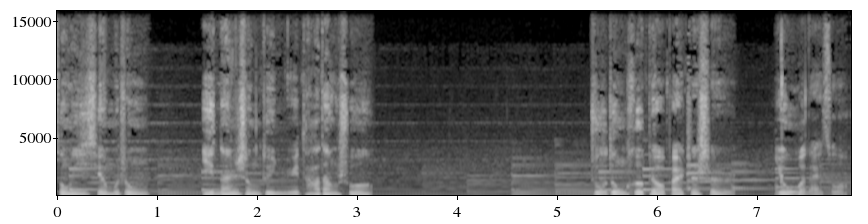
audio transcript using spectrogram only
综艺节目中。一男生对女搭档说：“主动和表白这事儿由我来做，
